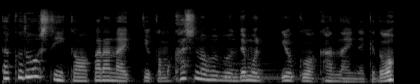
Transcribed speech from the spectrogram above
全くどうしていいかわからないっていうか、まあ、歌詞の部分でもよくわかんないんだけど。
